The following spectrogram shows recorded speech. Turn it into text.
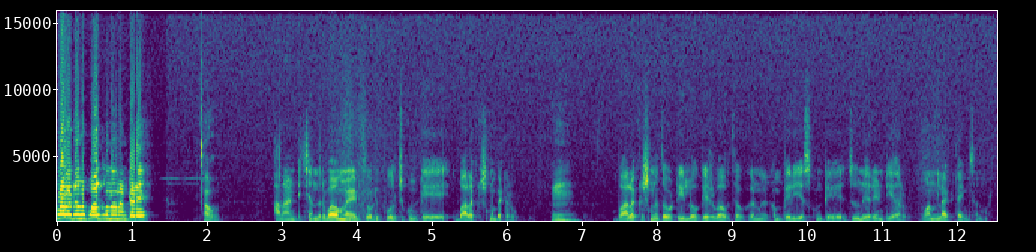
పోరాటంలో పాల్గొన్నానంటాడే అవును అలాంటి చంద్రబాబు నాయుడు తోటి పోల్చుకుంటే బాలకృష్ణ బెటరు. బాలకృష్ణతోటి లోకేష్ బాబుతో కనుక కంపేర్ చేసుకుంటే junior NTR one lakh times అనమాట.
